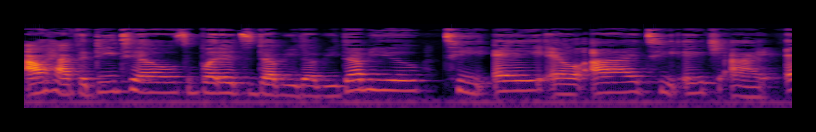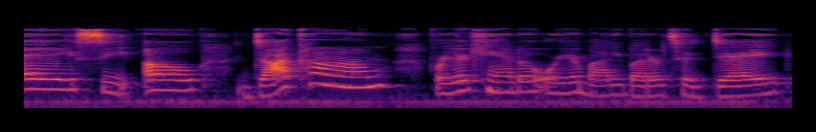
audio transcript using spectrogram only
I'll have the details, but it's www.talithia.co.com for your candle or your body butter today.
